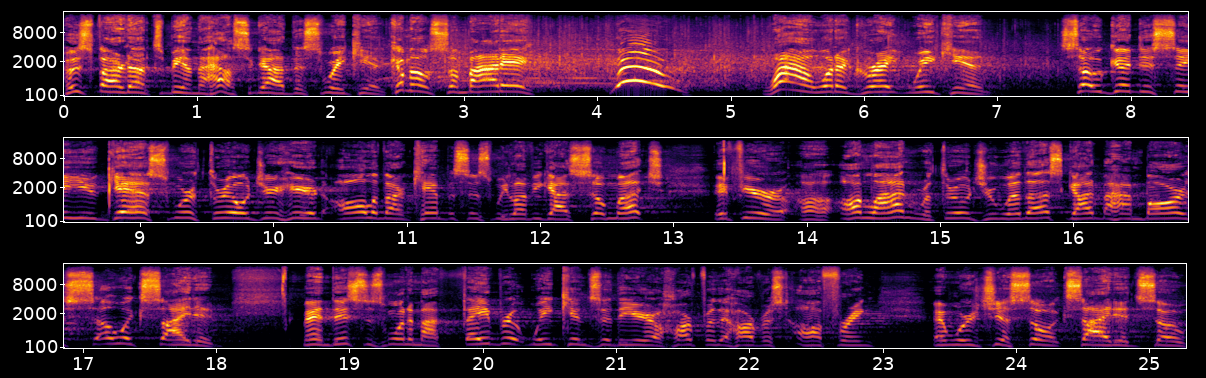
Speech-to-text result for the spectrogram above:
Who's fired up to be in the house of God this weekend? Come on, somebody. Woo! Wow, what a great weekend. So good to see you guests. We're thrilled you're here at all of our campuses. We love you guys so much. If you're uh, online, we're thrilled you're with us. God behind bars, so excited. Man, this is one of my favorite weekends of the year, Heart for the Harvest offering. And we're just so excited, so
